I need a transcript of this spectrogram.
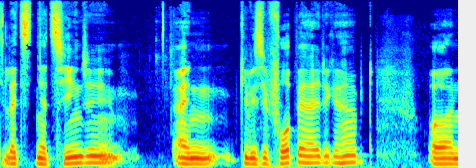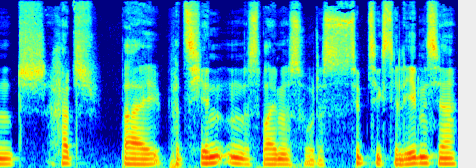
die letzten Jahrzehnte, ein gewisse Vorbehalte gehabt und hat bei Patienten, das war immer so das 70. Lebensjahr,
